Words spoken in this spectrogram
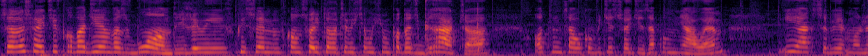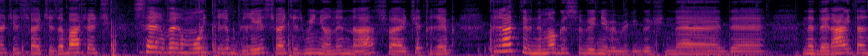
Co słuchajcie, wprowadziłem was w błąd. Jeżeli wpisujemy w konsoli, to oczywiście musimy podać gracza. O tym całkowicie, słuchajcie, zapomniałem. I jak sobie możecie, słuchajcie, zobaczyć, serwer, mój tryb gry jest, słuchajcie, zmieniony na, słuchajcie, tryb kreatywny. Mogę sobie, nie wiem, jakiegoś nede, netherite'a,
